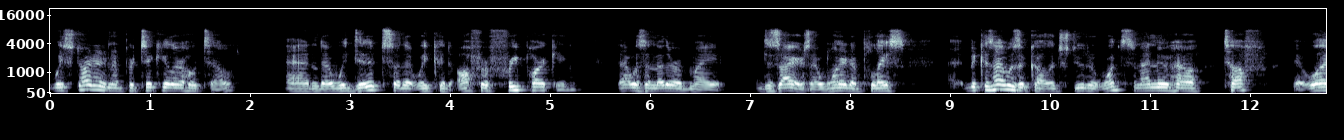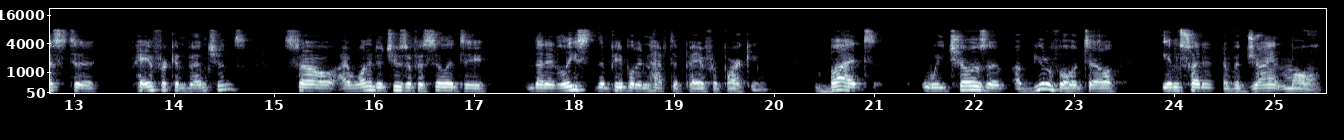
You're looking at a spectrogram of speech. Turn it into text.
we started in a particular hotel and uh, we did it so that we could offer free parking. That was another of my desires. I wanted a place uh, because I was a college student once and I knew how tough it was to pay for conventions. So I wanted to choose a facility that at least the people didn't have to pay for parking. But we chose a, a beautiful hotel inside of a giant mall.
